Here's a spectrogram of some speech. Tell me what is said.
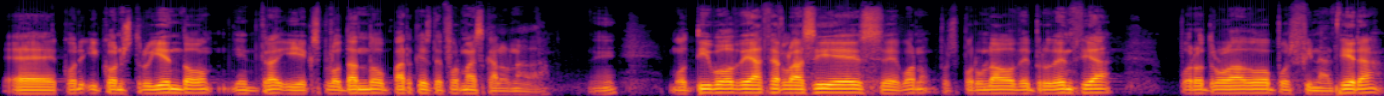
y construyendo y, explotando parques de forma escalonada. Motivo de hacerlo así es, bueno, pues por un lado de prudencia, por otro lado pues financiera.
